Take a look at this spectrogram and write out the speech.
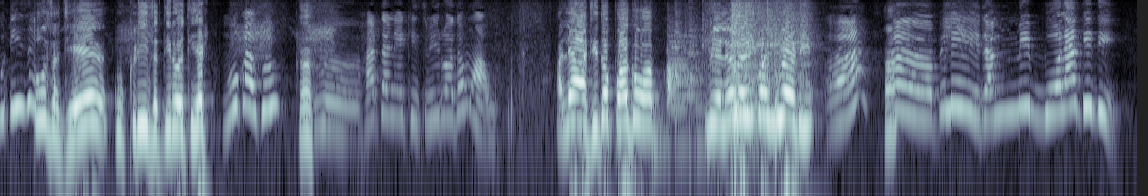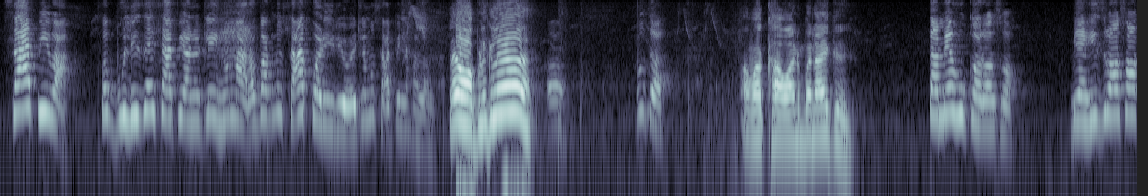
ફૂટી જાય. તું જજે કુકડી જતી રહી હતી હું કહું છું? હા. તને ખીચડી રોધો હું આવું. અલ્યા આજી તો પગ મેલ્યો લઈને પંજ્યો હટી હા? પેલી રમ્મી બોલાતી હતી સા પીવા. તો ભૂલી જાય સા પીવાનું એટલે એનો મારો ભાગનો સા પડી રહ્યો એટલે હું સા પીને હલાવું. લે હોપલે કે લે શું આમાં ખાવાનું બનાય કે? તમે શું કરો છો? બે હિજ રહો છો?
